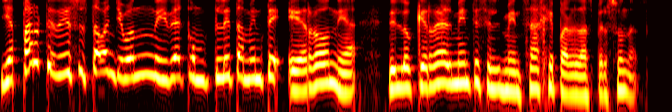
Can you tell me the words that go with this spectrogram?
y aparte de eso estaban llevando una idea completamente errónea de lo que realmente es el mensaje para las personas?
